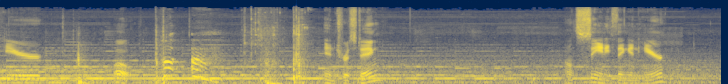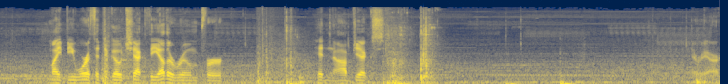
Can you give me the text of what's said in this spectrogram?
Here? Whoa. Interesting. I don't see anything in here. Might be worth it to go check the other room for hidden objects. There we are.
